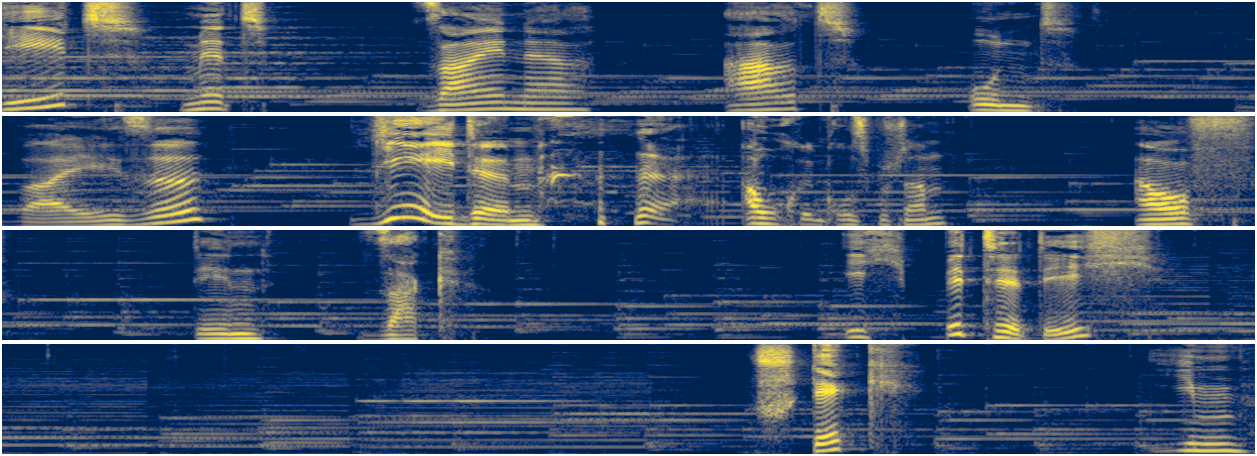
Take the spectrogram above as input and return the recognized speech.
geht mit seiner Art und Weise jedem, auch in Großbuchstaben, auf den Sack. Ich bitte dich, steck ihm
